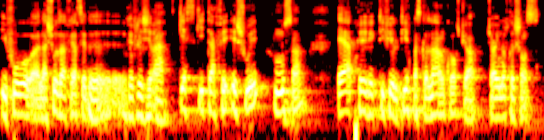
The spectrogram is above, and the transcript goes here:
il faut, euh, la chose à faire c'est de réfléchir à qu'est-ce qui t'a fait échouer, Moussa, et après rectifier le tir parce que là encore tu as, tu as une autre chance.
